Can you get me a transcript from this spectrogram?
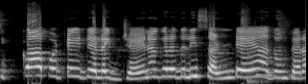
ಸಿಕ್ಕಾಪಟ್ಟೆ ಇದೆ. ಲೈಕ್ ಜಯನಗರದಲ್ಲಿ ಸಂಡೇ ಅದೊಂಥರ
